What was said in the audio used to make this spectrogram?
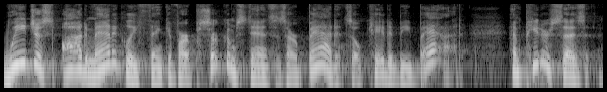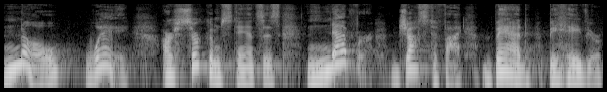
We just automatically think if our circumstances are bad, it's okay to be bad. And Peter says, no way. Our circumstances never justify bad behavior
